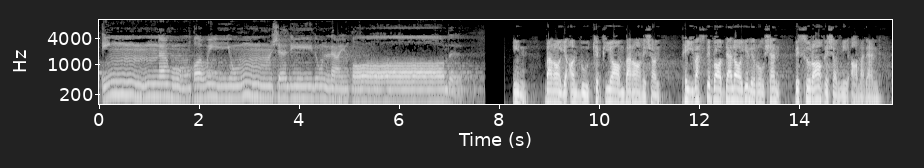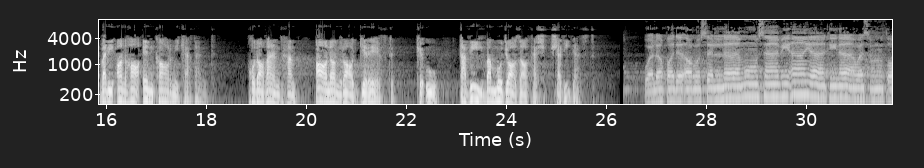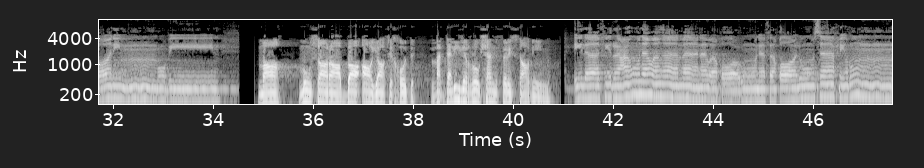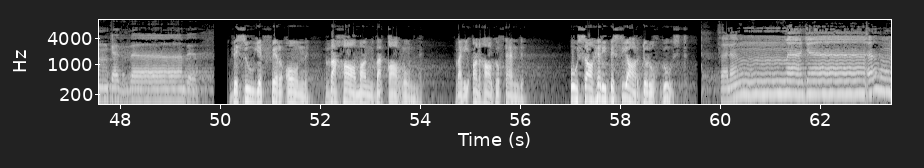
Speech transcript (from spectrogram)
إنه قوي شدید العقاب. این برای آن بود که پیامبرانشان پیوسته با دلایل روشن به سراغشان می آمدند ولی آنها انکار می کردند. خداوند هم آنان را گرفت که او قوی و مجازاتش شدید است. ولقد ارسلنا موسى بآیاتنا وسلطان مبین ما موسی را با آیات خود و دلیل روشن فرستادیم. الى فرعون و هامان و قارون فقالوا ساحر كذاب. به سوی فرعون و هامان و قارون. ولی آنها گفتند او ساحری بسیار دروغگوست. فلما جاءهم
